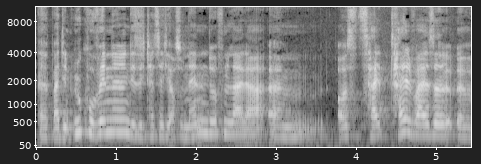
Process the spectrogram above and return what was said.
äh, bei den Ökowindeln, die sich tatsächlich auch so nennen dürfen leider, ähm, aus Zeit, teilweise äh,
